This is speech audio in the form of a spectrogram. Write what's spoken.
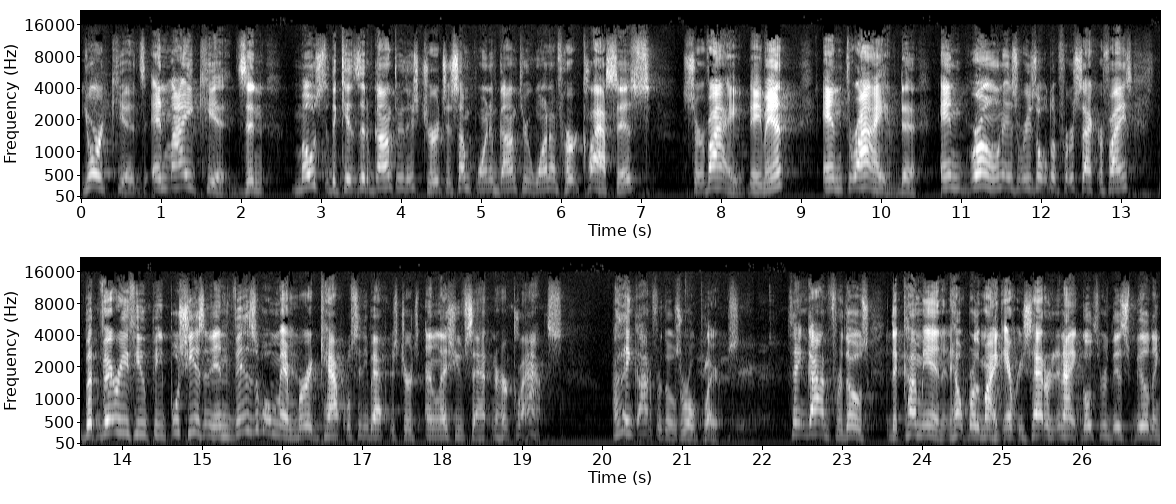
your kids and my kids. And most of the kids that have gone through this church at some point have gone through one of her classes, survived, amen, and thrived and grown as a result of her sacrifice. But very few people, she is an invisible member at Capital City Baptist Church unless you've sat in her class. I thank God for those role players. Thank God for those that come in and help Brother Mike every Saturday night go through this building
